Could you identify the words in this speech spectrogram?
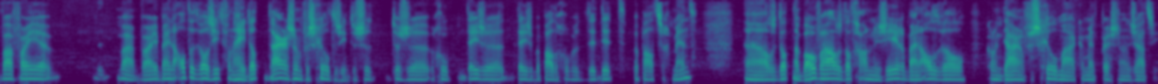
waarvan je, waar, waar je bijna altijd wel ziet van, hé, hey, dat, daar is een verschil te zien tussen, tussen groep, deze, deze bepaalde groepen, dit, dit bepaald segment. Uh, als ik dat naar boven haal, als ik dat ga analyseren, bijna altijd wel kan ik daar een verschil maken met personalisatie.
